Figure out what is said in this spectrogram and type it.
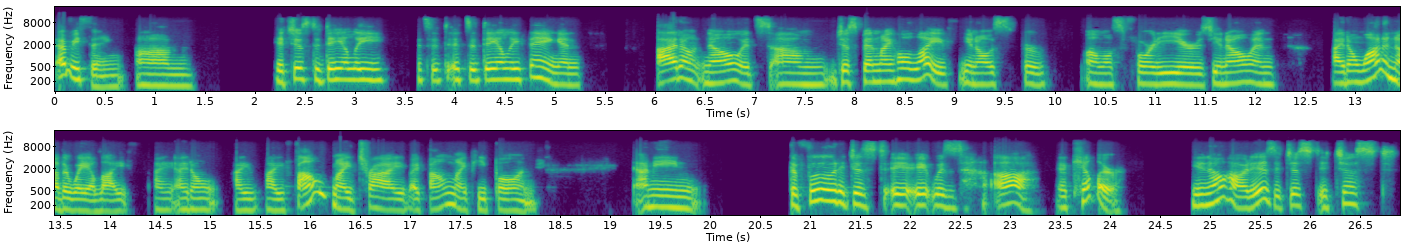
everything. Um, it's just a daily. It's a it's a daily thing and I don't know. It's um, just been my whole life, you know, for almost 40 years, you know, and I don't want another way of life. I, I don't, I, I found my tribe. I found my people. And I mean, the food, it just, it, it was, ah, a killer. You know how it is. It just, it just,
